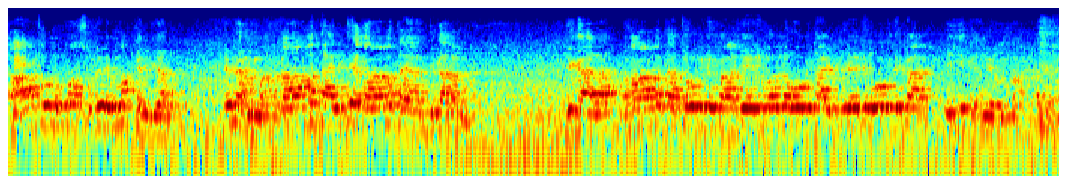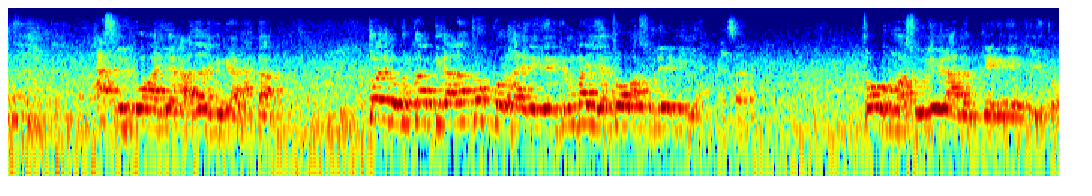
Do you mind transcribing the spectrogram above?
هاتون قاس لين مكة رجال إلا هم غرامتها يدي غرامتها يا ندي قال غرامتها توقي دكان ولا هو تايب بيدي هو دكان يجي كثير ما حسب الكوها هي مع ذلك كده تحتام طيب بقول كان دي قال توكل هاي رجال كم بيا تو أصول المية تو مسؤولية على التيرجي كي تو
